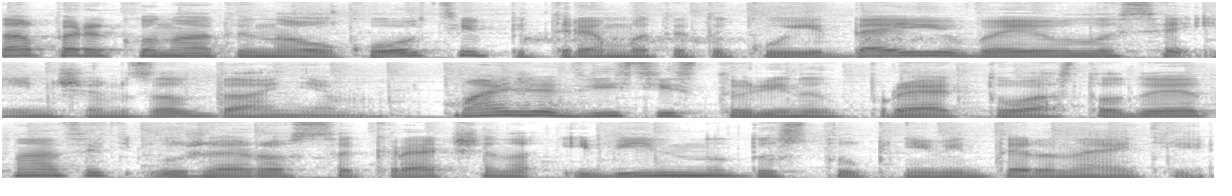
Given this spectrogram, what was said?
Та переконати науковців підтримати таку ідею виявилося іншим завданням. Майже 200 сторінок проекту А119 уже розсекречено і вільно доступні в інтернеті.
